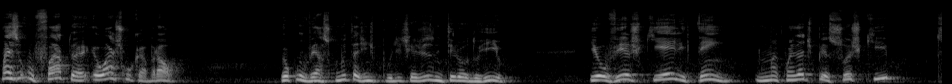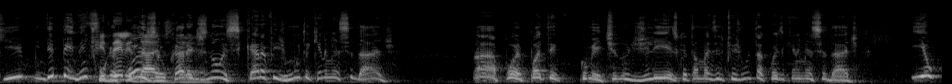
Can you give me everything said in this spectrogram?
Mas o fato é, eu acho que o Cabral, eu converso com muita gente política, às vezes no interior do Rio, e eu vejo que ele tem uma quantidade de pessoas que, que independente de qualquer Fidelidade coisa, o cara também, diz, não, esse cara fez muito aqui na minha cidade. Ah, pô, ele pode ter cometido um deslize, tal, mas ele fez muita coisa aqui na minha cidade. E eu,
